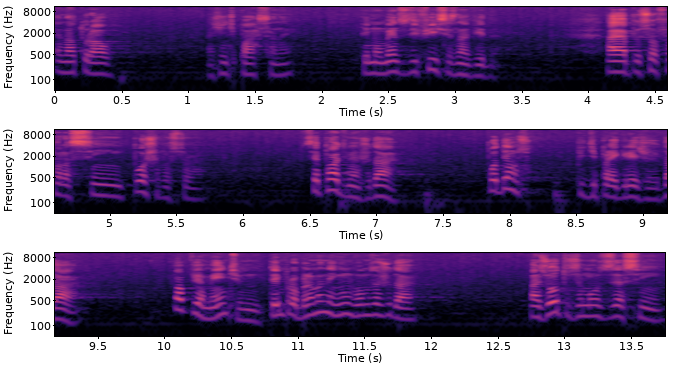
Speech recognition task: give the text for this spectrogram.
É natural. A gente passa, né? Tem momentos difíceis na vida. Aí a pessoa fala assim: Poxa, pastor, você pode me ajudar? Podemos pedir para a igreja ajudar? Obviamente, não tem problema nenhum, vamos ajudar. Mas outros irmãos dizem assim:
